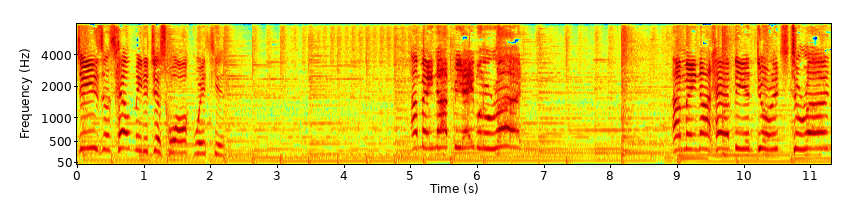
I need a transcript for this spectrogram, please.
Jesus, help me to just walk with you. I may not be able to run. I may not have the endurance to run.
